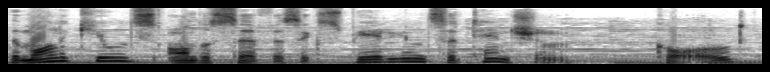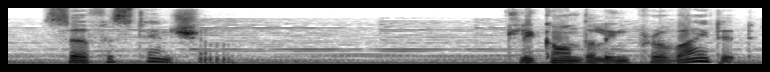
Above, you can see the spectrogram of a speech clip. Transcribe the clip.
the molecules on the surface experience a tension called surface tension. Click on the link provided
